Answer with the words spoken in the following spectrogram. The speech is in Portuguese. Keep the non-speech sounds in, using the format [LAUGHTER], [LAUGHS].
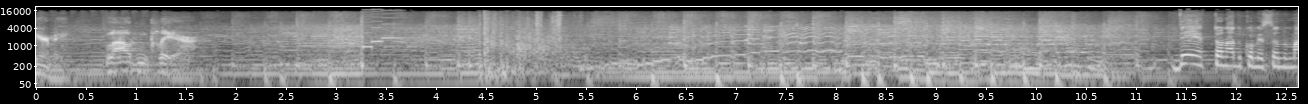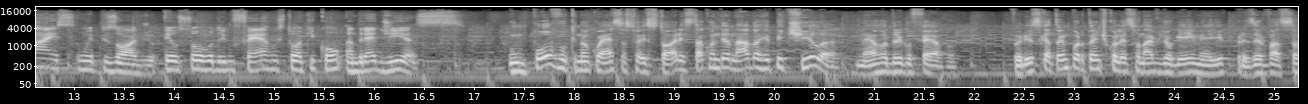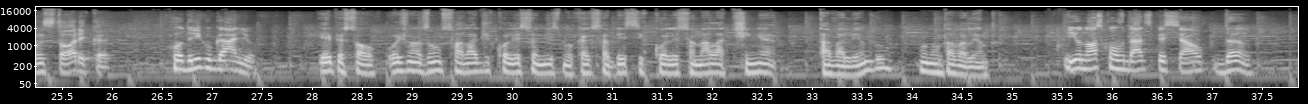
hear me? Loud and clear. Detonado começando mais um episódio. Eu sou o Rodrigo Ferro, estou aqui com André Dias. Um povo que não conhece a sua história está condenado a repeti-la, né, Rodrigo Ferro? Por isso que é tão importante colecionar videogame aí, preservação histórica. Rodrigo Galho. E aí, pessoal, hoje nós vamos falar de colecionismo. Eu quero saber se colecionar latinha tá valendo ou não tá valendo. E o nosso convidado especial, Dan.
